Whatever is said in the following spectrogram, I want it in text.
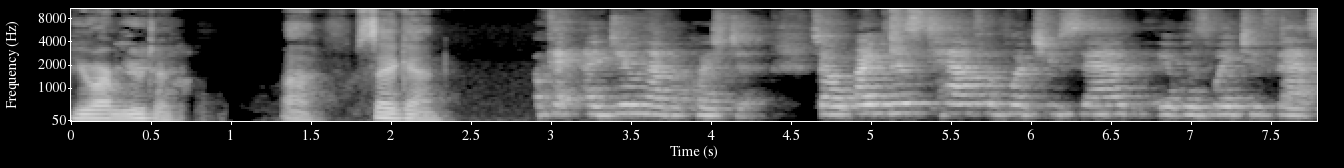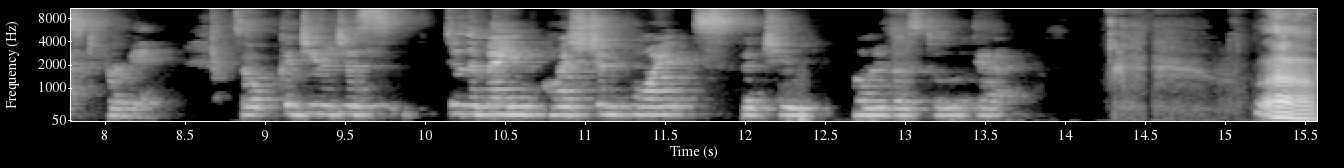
You are muted. Ah, say again. Okay, I do have a question. So I missed half of what you said. It was way too fast for me. So could you just do the main question points that you wanted us to look at? Uh,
